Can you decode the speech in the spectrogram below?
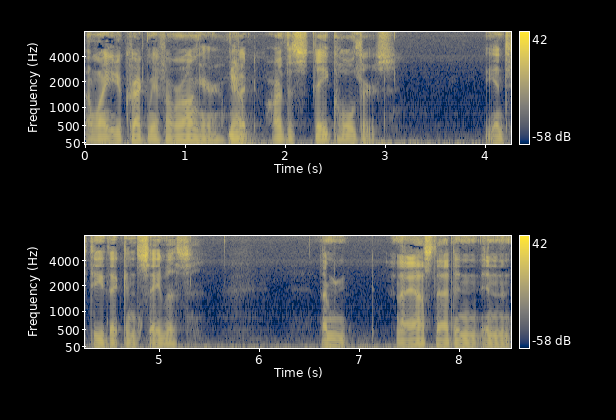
I want you to correct me if I'm wrong here, Yeah. but are the stakeholders the entity that can save us? I mean, and I ask that in, in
